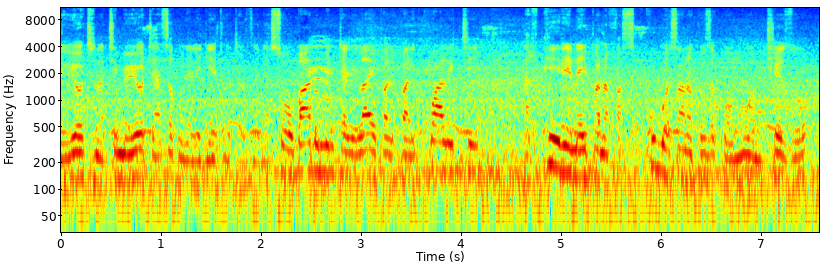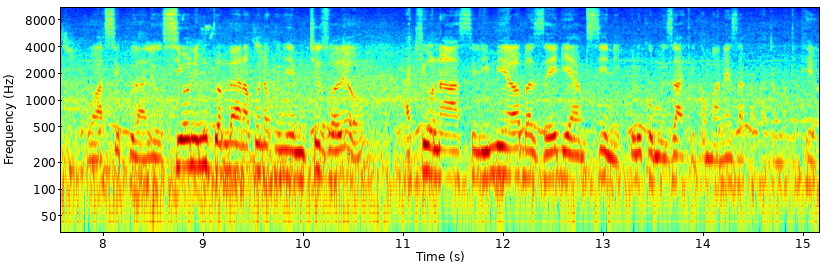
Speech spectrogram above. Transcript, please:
yoyote na timu yoyote hasa kwenye ligi yetu ya Tanzania. So bado mimi nitalilai pale pale quality nafikiri inaipa nafasi kubwa sana kuweza kuamua mchezo wa siku ya leo. Sioni mtu ambaye anakwenda kwenye mchezo wa leo akiwa na asilimia labda zaidi ya hamsini kuliko mwenzake kwamba anaweza akapata matokeo.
